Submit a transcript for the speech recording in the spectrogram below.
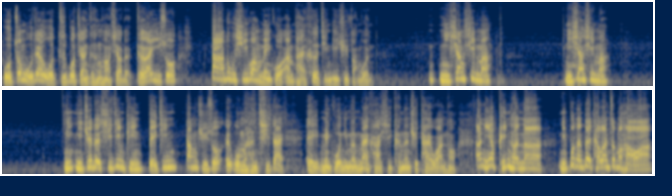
我中午在我直播讲一个很好笑的，葛莱仪说大陆希望美国安排贺锦丽去访问，你相信吗？你相信吗？你你觉得习近平北京当局说，哎，我们很期待，哎，美国你们麦卡锡可能去台湾哈啊，你要平衡呐、你不能对台湾这么好啊，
